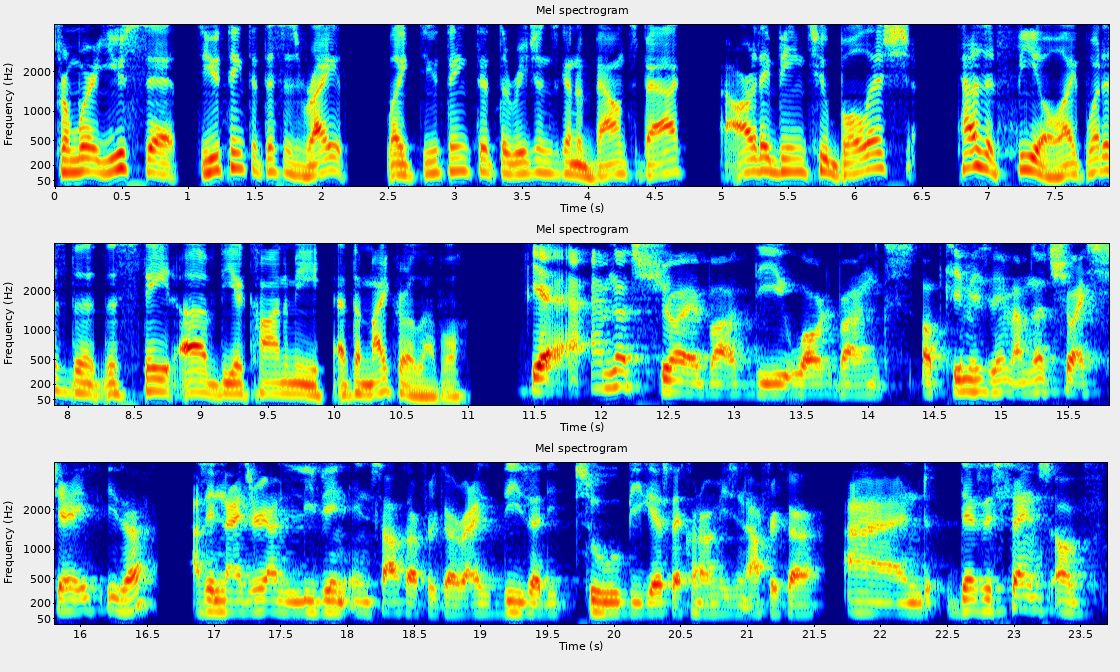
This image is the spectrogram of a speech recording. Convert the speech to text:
from where you sit, do you think that this is right? Like, do you think that the region's going to bounce back? Are they being too bullish? How does it feel? Like, what is the, the state of the economy at the micro level? Yeah, I'm not sure about the World Bank's optimism. I'm not sure I share it either. As a Nigerian living in South Africa, right, these are the two biggest economies in Africa. And there's a sense of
